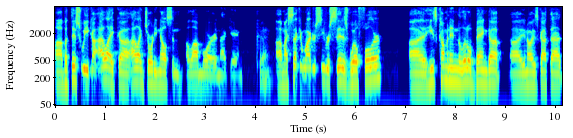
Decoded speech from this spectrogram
Uh, but this week, I, I like uh, I like Jordy Nelson a lot more in that game. Okay. Uh, my second wide receiver sit is Will Fuller. Uh, he's coming in a little banged up. Uh, you know, he's got that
